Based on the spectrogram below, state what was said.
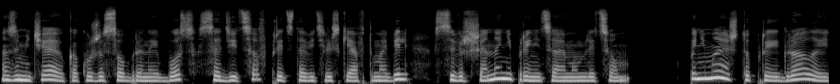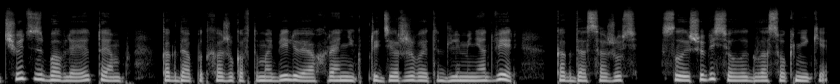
замечаю, как уже собранный босс садится в представительский автомобиль с совершенно непроницаемым лицом. Понимаю, что проиграла и чуть сбавляю темп, когда подхожу к автомобилю, и охранник придерживает для меня дверь. Когда сажусь, слышу веселый голосок Ники.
